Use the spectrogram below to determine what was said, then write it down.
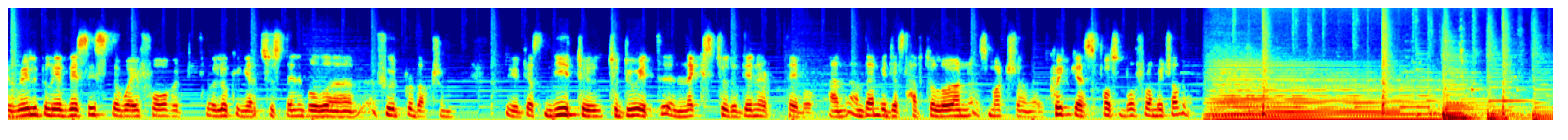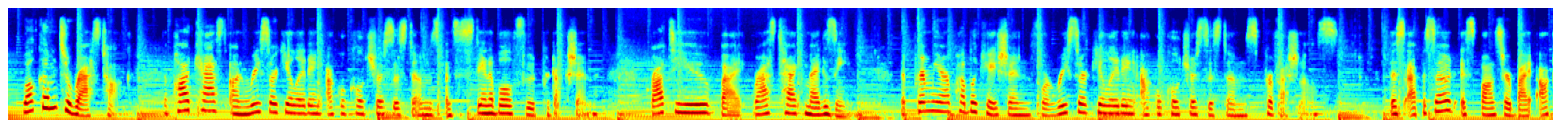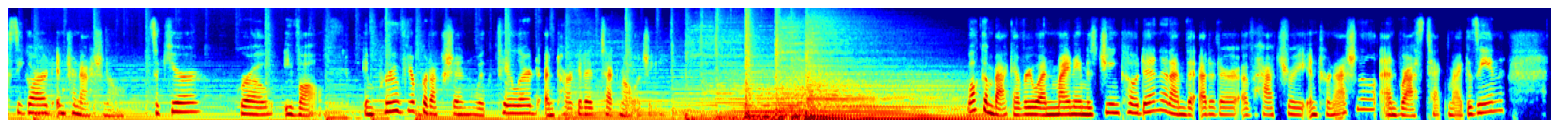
I really believe this is the way forward for looking at sustainable uh, food production. You just need to, to do it next to the dinner table. And, and then we just have to learn as much and as quick as possible from each other. Welcome to RAS Talk, the podcast on recirculating aquaculture systems and sustainable food production, brought to you by RASTech Magazine the premier publication for recirculating aquaculture systems professionals. This episode is sponsored by Oxyguard International. Secure, grow, evolve. Improve your production with tailored and targeted technology. Welcome back, everyone. My name is Jean Ko Din, and I'm the editor of Hatchery International and RASTech magazine.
